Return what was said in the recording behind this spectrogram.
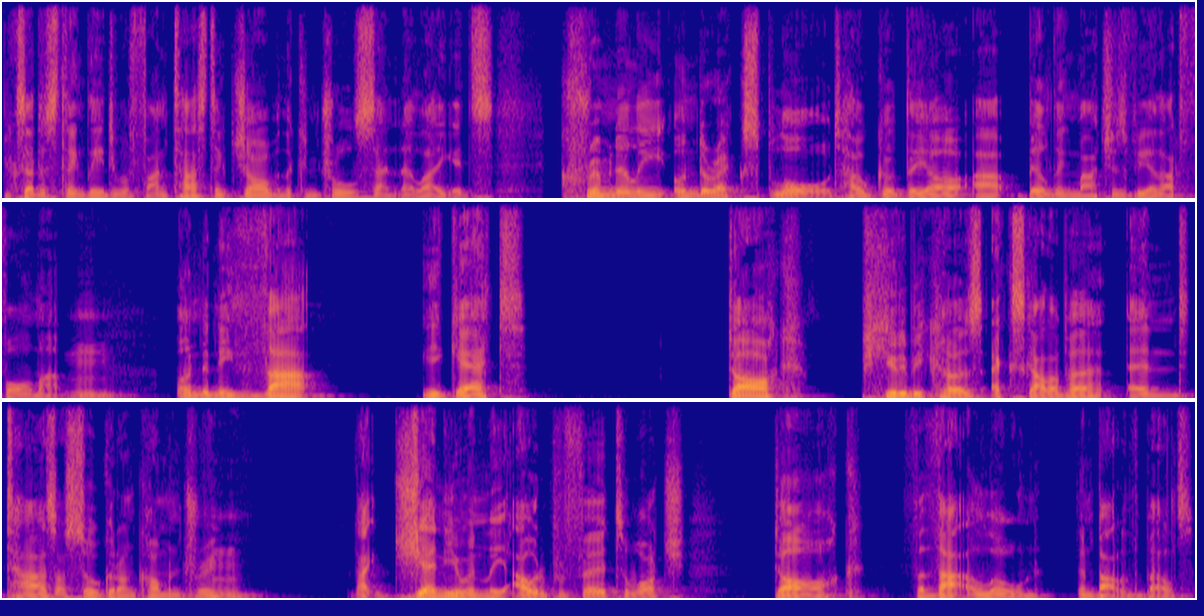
because I just think they do a fantastic job in the control center. Like, it's criminally underexplored how good they are at building matches via that format. Mm. Underneath that, you get Dark, purely because Excalibur and Taz are so good on commentary. Mm-hmm. Like, genuinely, I would prefer to watch Dark for that alone than Battle of the Belts.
